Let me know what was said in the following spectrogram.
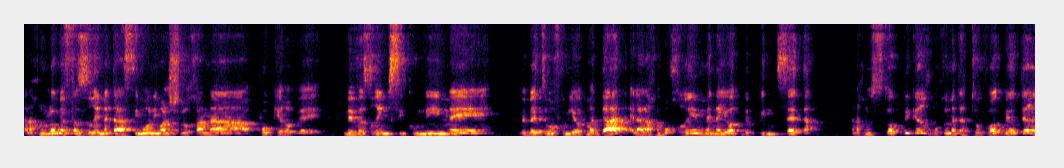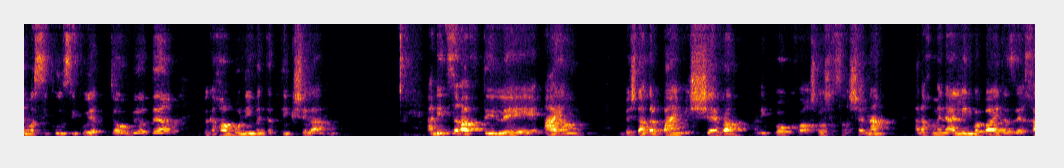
אנחנו לא מפזרים את האסימונים על שולחן הפוקר ומבזרים סיכונים ובעצם הופכים להיות מדד, אלא אנחנו בוחרים מניות בפינצטה, אנחנו stock pickers, בוחרים את הטובות ביותר עם הסיכוי סיכון הטוב ביותר, וככה בונים את התיק שלנו. אני הצטרפתי לאיון בשנת 2007, אני פה כבר 13 שנה, אנחנו מנהלים בבית הזה 1.25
